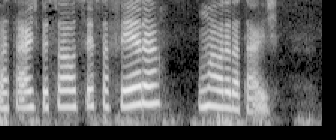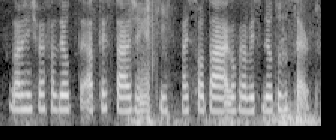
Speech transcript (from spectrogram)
Boa tarde, pessoal. Sexta-feira, uma hora da tarde. Agora a gente vai fazer a testagem aqui. Vai soltar água para ver se deu tudo certo.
